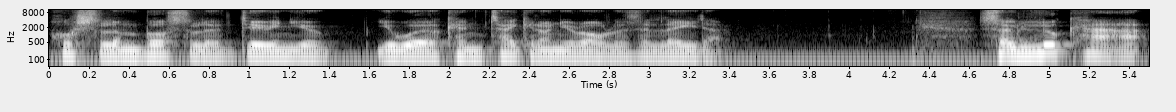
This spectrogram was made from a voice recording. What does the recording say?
hustle and bustle of doing your, your work and taking on your role as a leader. So look at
